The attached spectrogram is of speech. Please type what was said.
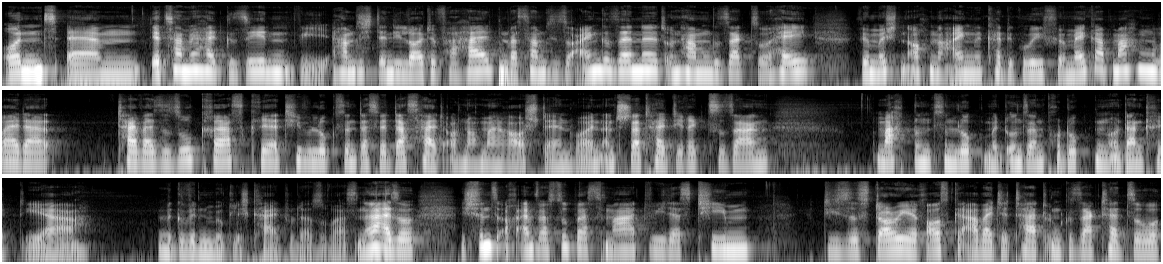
Und ähm, jetzt haben wir halt gesehen, wie haben sich denn die Leute verhalten, was haben sie so eingesendet und haben gesagt so, hey, wir möchten auch eine eigene Kategorie für Make-up machen, weil da teilweise so krass kreative Looks sind, dass wir das halt auch nochmal herausstellen wollen, anstatt halt direkt zu sagen, macht uns einen Look mit unseren Produkten und dann kriegt ihr eine Gewinnmöglichkeit oder sowas. Ne? Also ich finde es auch einfach super smart, wie das Team diese Story rausgearbeitet hat und gesagt hat, so,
